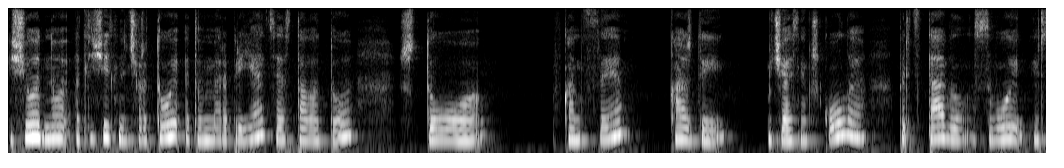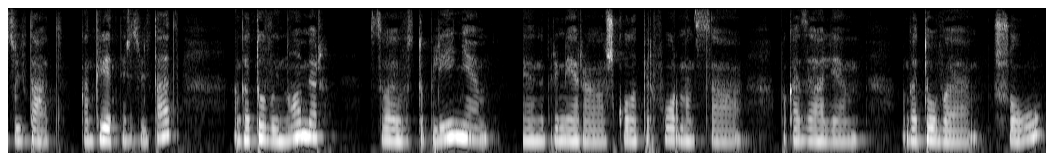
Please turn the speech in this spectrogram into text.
Еще одной отличительной чертой этого мероприятия стало то, что в конце каждый участник школы представил свой результат, конкретный результат, готовый номер, свое выступление. Э, Например, э, школа перформанса показали готовое шоу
